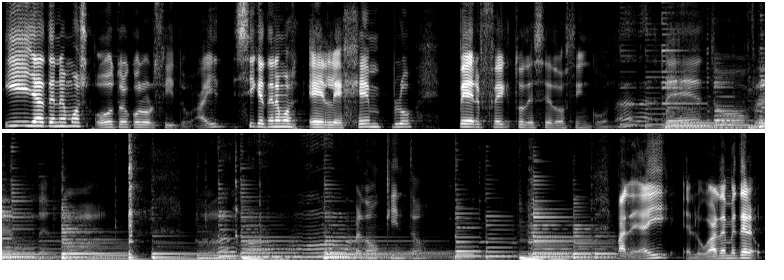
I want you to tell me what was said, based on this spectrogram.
Y ya tenemos otro colorcito. Ahí sí que tenemos el ejemplo perfecto de ese 2, 5, Perdón, quinto. Vale, ahí en lugar de meter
